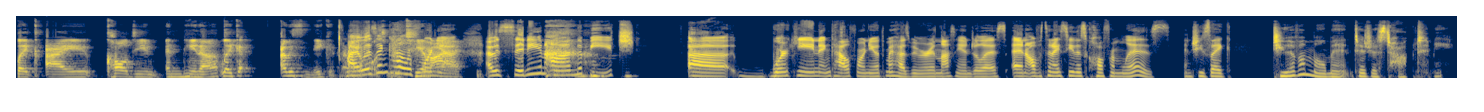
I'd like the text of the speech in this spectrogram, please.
Like I called you and Nina. Like I was naked. I was in. California. TMI. I was sitting on the beach, uh, working in California with my husband. We were in Los Angeles, and all of a sudden I see this call from Liz, and she's like, "Do you have a moment to just talk to me?"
